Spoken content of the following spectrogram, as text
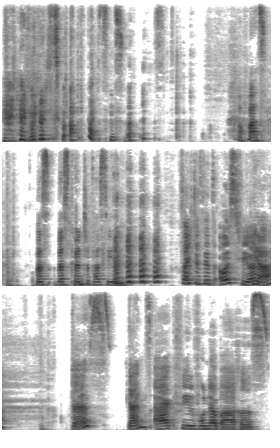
Einfach nur, dass du aufpassen sollst. Auf was? Was, was könnte passieren? Soll ich das jetzt ausführen? ja. Dass ganz arg viel Wunderbares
